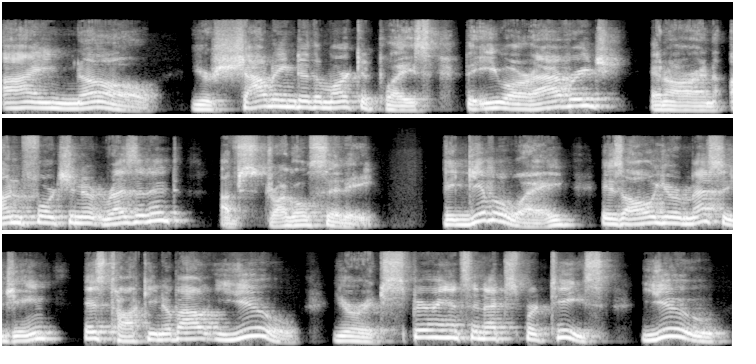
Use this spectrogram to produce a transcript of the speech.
I know you're shouting to the marketplace that you are average and are an unfortunate resident of Struggle City. The giveaway is all your messaging is talking about you, your experience and expertise. You,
